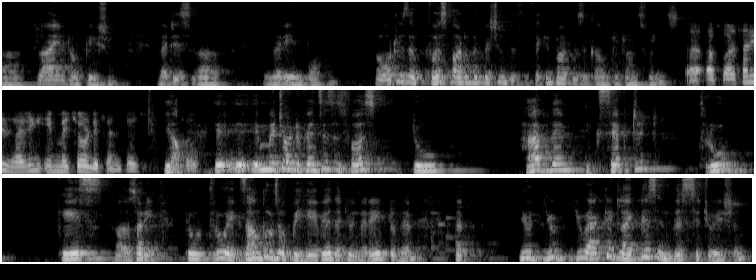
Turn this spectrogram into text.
uh, client or patient. That is uh, very important. Uh, what was the first part of the question? The second part was the counter transference. Uh, a person is having immature defenses. Yeah, so, immature defenses is first to have them accepted through case, uh, sorry, to, through examples of behavior that you narrate to them that you, you, you acted like this in this situation.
